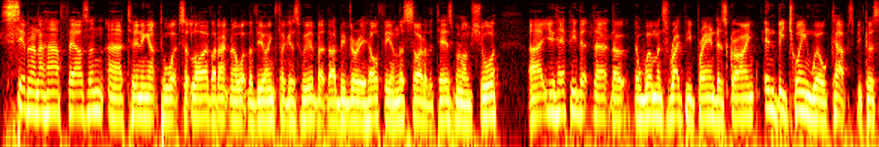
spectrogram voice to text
Seven and a half thousand uh, turning up to watch it live. I don't know what the viewing figures were, but they'd be very healthy on this side of the Tasman, I'm sure. Uh, are you happy that the, the, the, women's rugby brand is growing in between World Cups? Because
